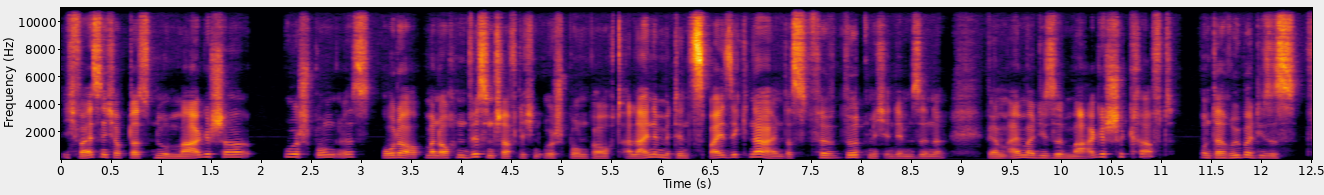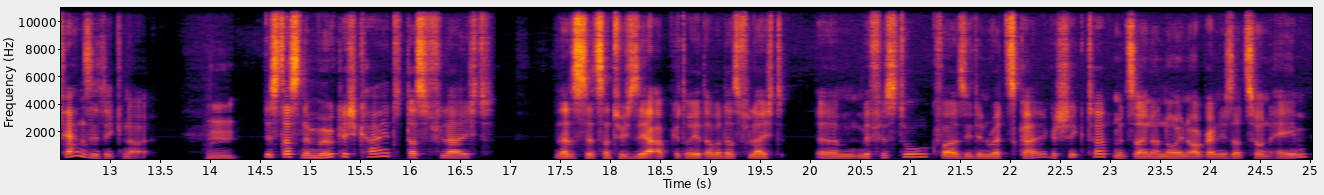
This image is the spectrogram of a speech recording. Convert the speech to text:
ich weiß nicht, ob das nur magischer Ursprung ist oder ob man auch einen wissenschaftlichen Ursprung braucht. Alleine mit den zwei Signalen, das verwirrt mich in dem Sinne. Wir haben einmal diese magische Kraft und darüber dieses Fernsehsignal. Hm ist das eine Möglichkeit, dass vielleicht, das ist jetzt natürlich sehr abgedreht, aber dass vielleicht ähm, Mephisto quasi den Red Skull geschickt hat mit seiner neuen Organisation AIM,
